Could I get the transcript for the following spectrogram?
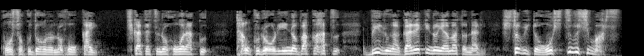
高速道路の崩壊、地下鉄の崩落、タンクローリーの爆発、ビルが瓦礫の山となり、人々を押しつぶします。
